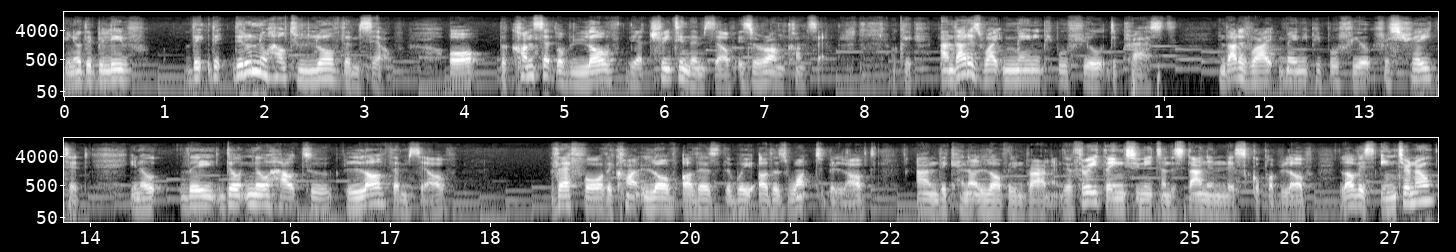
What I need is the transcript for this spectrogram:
You know, they believe they, they, they don't know how to love themselves, or the concept of love they are treating themselves is the wrong concept. Okay, and that is why many people feel depressed and that is why many people feel frustrated. You know, they don't know how to love themselves. Therefore, they can't love others the way others want to be loved. And they cannot love the environment. There are three things you need to understand in the scope of love love is internal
